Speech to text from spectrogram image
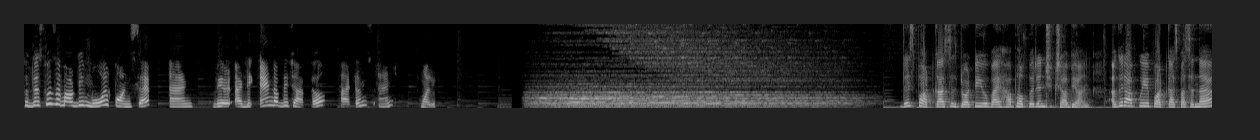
So this was about the mole concept and we are at the end of the chapter atoms and molecules this podcast is brought you by Hubhopper Shiksha Abhiyan अगर आपको ये पॉडकास्ट पसंद आया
